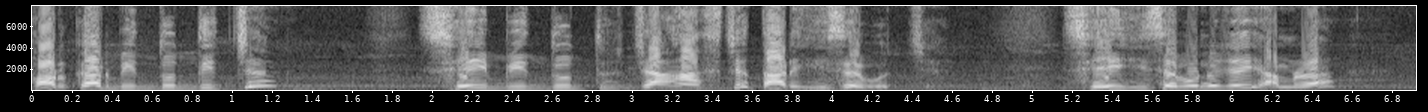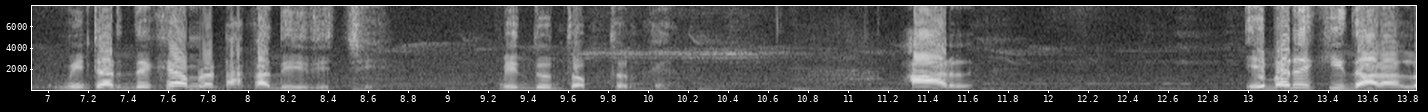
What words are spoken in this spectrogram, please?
সরকার বিদ্যুৎ দিচ্ছে, সেই বিদ্যুৎ যা আসছে তার হিসেব হচ্ছে। সেই হিসেব অনুযায়ী আমরা মিটার দেখে আমরা টাকা দিয়ে দিচ্ছি বিদ্যুৎ দপ্তরকে। আর এবারে কি দাঁড়াল?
